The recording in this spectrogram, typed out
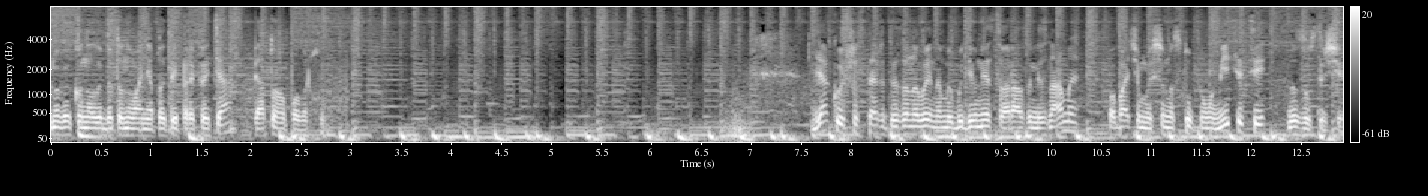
ми виконали бетонування плити перекриття 5-го поверху. Дякую, що стежите за новинами будівництва разом із нами. Побачимось у наступному місяці. До зустрічі!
